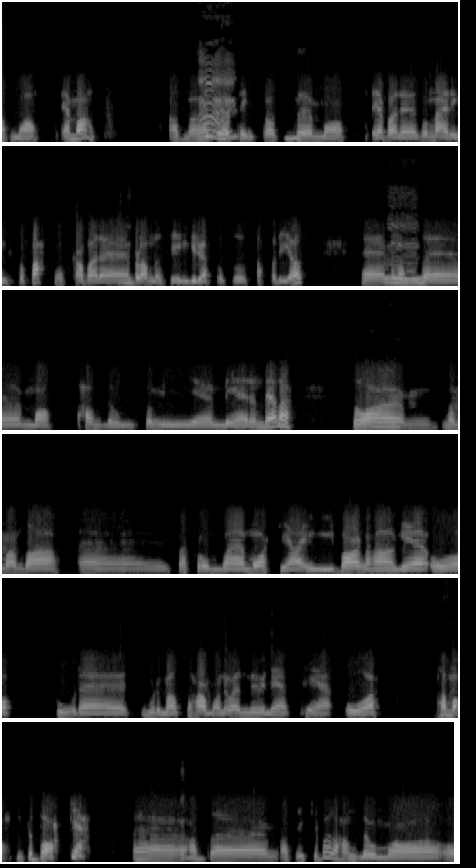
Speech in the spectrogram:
at mat er mat. At man mm. har tenkt at uh, mat er bare sånn næringsstoffer som skal bare mm. blandes i en grøt, og så stapper de i oss. Uh, men at mm. eh, mat handler om så mye mer enn det. da. Så eh, når man da eh, snakker om måltider i barnehage og skole, skolemat, så har man jo en mulighet til å ta maten tilbake. Uh, at, uh, at, det ikke bare handler om å, å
